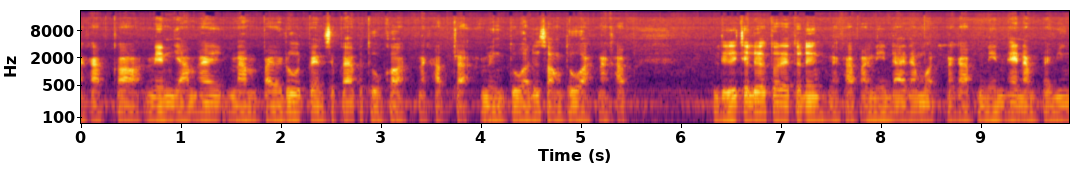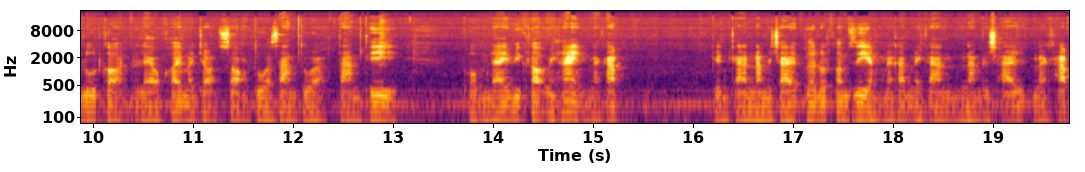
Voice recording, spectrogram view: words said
นะครับ ก็เน้นย้ำให้นำไปรูดเป็น 19 ประตูก่อนนะครับ จะ 1 ตัวหรือ 2 ตัวนะครับ หรือจะเลือกตัวใดตัวหนึ่งนะครับ อันนี้ได้ทั้งหมดนะครับ เน้นให้นำไปวิ่งรูดก่อน แล้วค่อยมาเจาะ2ตัว 3 ตัวตามที่ผมได้วิเคราะห์ไว้ให้นะครับ เป็นการนำไปใช้เพื่อลดความเสี่ยงนะครับในการนำไปใช้นะครับ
